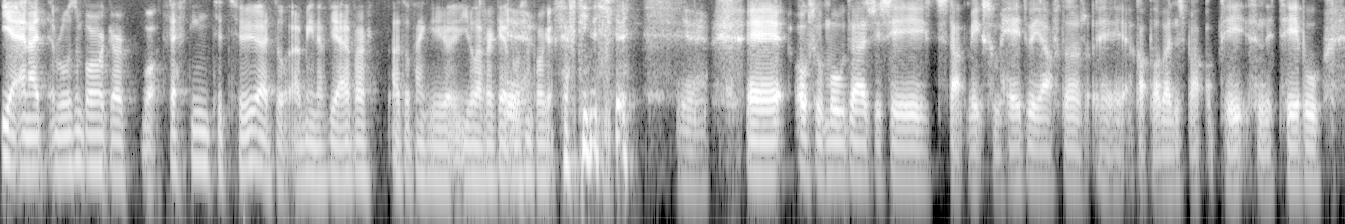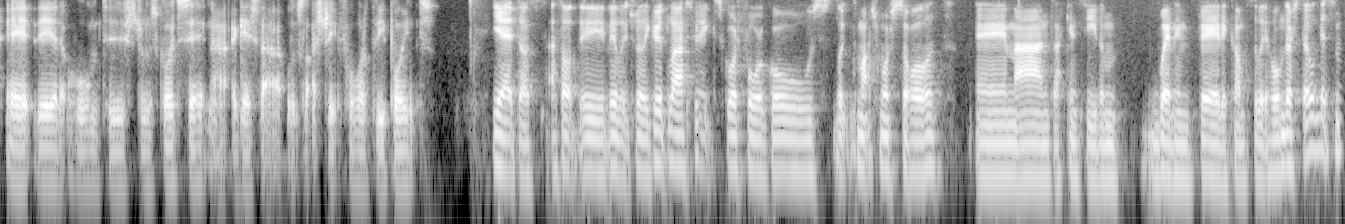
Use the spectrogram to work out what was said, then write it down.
Yeah, and I, Rosenborg are what fifteen to two. I don't. I mean, have you ever? I don't think you, you'll ever get yeah. Rosenborg at fifteen to two. Yeah. Uh, also, Molde, as you say, start make some headway after uh, a couple of wins, but updates in the table. Uh, they're at home to Strømsgodset, and I guess that looks like a straightforward three points. Yeah, it does. I thought they, they looked really good last week, scored four goals, looked much more solid, um, and I can see them winning very comfortably at home. They're still getting some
